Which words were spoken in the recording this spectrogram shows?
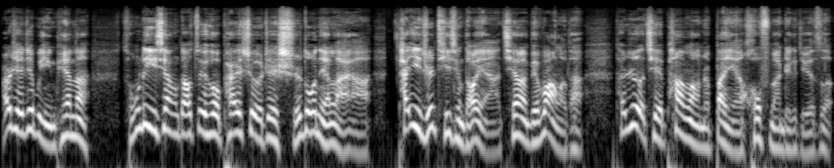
而且这部影片呢，从立项到最后拍摄这十多年来啊，他一直提醒导演啊，千万别忘了他，他热切盼望着扮演霍夫曼这个角色，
